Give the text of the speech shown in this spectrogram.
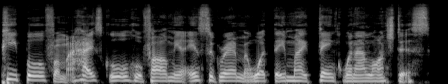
people from my high school who follow me on Instagram and what they might think when I launch this.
